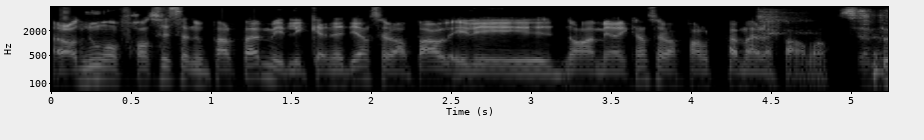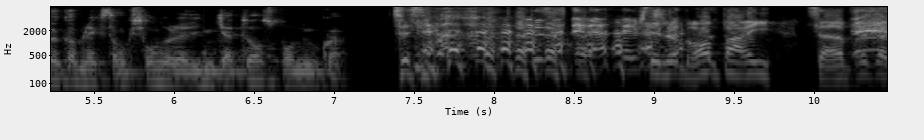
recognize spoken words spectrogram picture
Alors nous en français ça nous parle pas, mais les Canadiens ça leur parle et les Nord-Américains ça leur parle pas mal apparemment. C'est un peu comme l'extension de la ligne 14 pour nous quoi. C'est le grand Paris. C'est un peu comme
